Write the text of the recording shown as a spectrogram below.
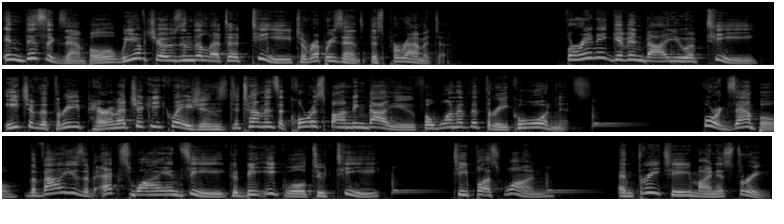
In this example, we have chosen the letter t to represent this parameter. For any given value of t, each of the three parametric equations determines a corresponding value for one of the three coordinates. For example, the values of x, y, and z could be equal to t, t plus 1, and 3t minus 3.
